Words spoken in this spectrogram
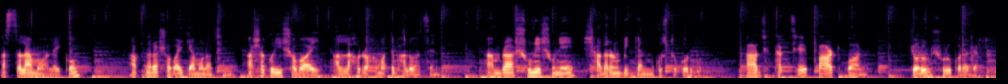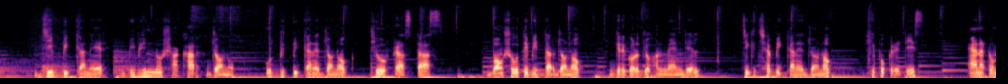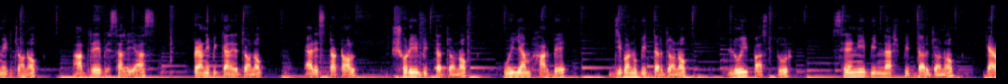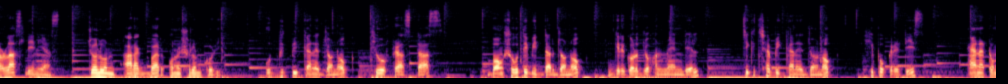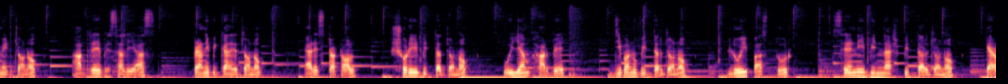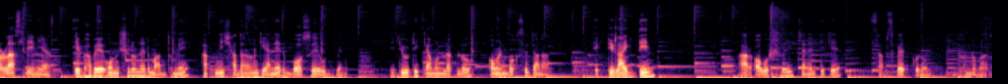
আসসালামু আলাইকুম। আপনারা সবাই কেমন আছেন? আশা করি সবাই আল্লাহর রহমতে ভালো আছেন। আমরা শুনে শুনে সাধারণ বিজ্ঞান মুখস্থ করব। আজ থাকছে পার্ট ওয়ান। চলুন শুরু করা যাক। জীববিজ্ঞানের বিভিন্ন শাখার জনক। উদ্ভিদ বিজ্ঞানের জনক থিওফ্রাস্টাস। বংশগতিবিদ্যার জনক গ্রেগর জোহান ম্যান্ডেল। চিকিৎসা বিজ্ঞানের জনক হিপোক্রেটিস। অ্যানাটমির জনক, আদ্রে ভেসালিয়াস, প্রাণীবিজ্ঞানের জনক, অ্যারিস্টটল, শরীরবিদ্যার জনক, উইলিয়াম হার্বে, জীবাণুবিদ্যার জনক, লুই পাস্তুর, শ্রেণীবিন্যাসবিদ্যার জনক, ক্যারোলাস লিনিয়াস। চলুন আর একবার অনুশীলন করি। উদ্ভিদবিজ্ঞানের জনক থিওফ্রাস্টাস, বংশগতিবিদ্যার জনক গ্রেগর জোহান ম্যান্ডেল চিকিৎসা বিজ্ঞানের জনক হিপোক্রেটিস অ্যানাটমির জনক, আদ্রে ভেসালিয়াস, প্রাণীবিজ্ঞানের জনক, অ্যারিস্টটল, শরীরবিদ্যার জনক, উইলিয়াম হার্বে, জীবাণুবিদ্যার জনক, লুই পাস্তুর, শ্রেণীবিন্যাসবিদ্যার জনক, ক্যারোলাস লিনিয়াস। এভাবে অনুশীলনের মাধ্যমে আপনি সাধারণ জ্ঞানের বস হয়ে উঠবেন। ভিডিওটি কেমন লাগল কমেন্ট বক্সে জানান। একটি লাইক দিন আর অবশ্যই চ্যানেলটিকে সাবস্ক্রাইব করুন। ধন্যবাদ।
